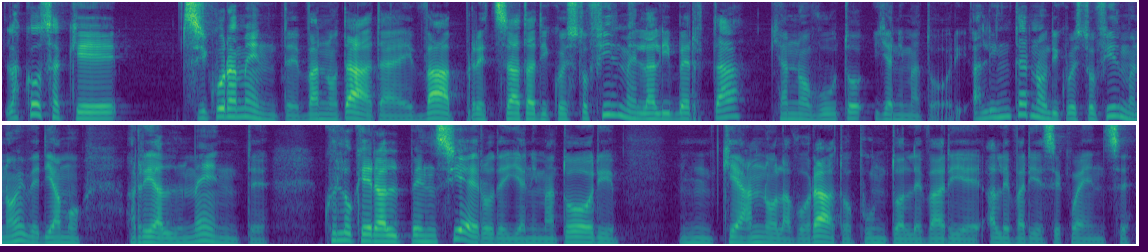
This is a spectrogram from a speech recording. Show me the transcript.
La cosa che sicuramente va notata e va apprezzata di questo film la libertà che hanno avuto gli animatori. All'interno di questo film noi vediamo realmente quello che era il pensiero degli animatori mm, che hanno lavorato appunto alle varie, alle varie sequenze.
